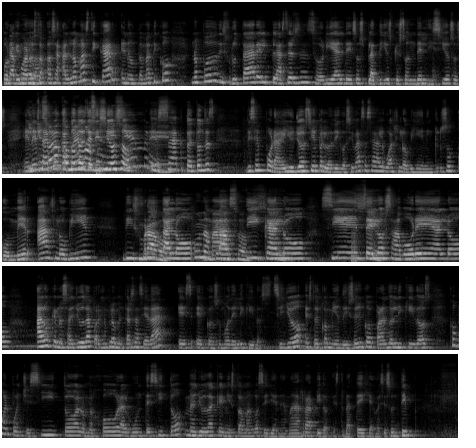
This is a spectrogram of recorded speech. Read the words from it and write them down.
Porque no o sea, al no masticar en automático, no puedo disfrutar el placer sensorial de esos platillos que son deliciosos. En Y esta época todo es en delicioso. diciembre. Exacto. Entonces, dicen por ahí, yo siempre lo digo, si vas a hacer algo, hazlo bien. Incluso comer, hazlo bien. Disfrútalo, Un aplauso, mastícalo, siéntelo, saboréalo. Algo que nos ayuda, por ejemplo, a aumentar saciedad es el consumo de líquidos. Si yo estoy comiendo y estoy incorporando líquidos como el ponchecito, a lo mejor algún tecito, me ayuda a que mi estómago se llene más rápido. Estrategia, a veces un tip.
